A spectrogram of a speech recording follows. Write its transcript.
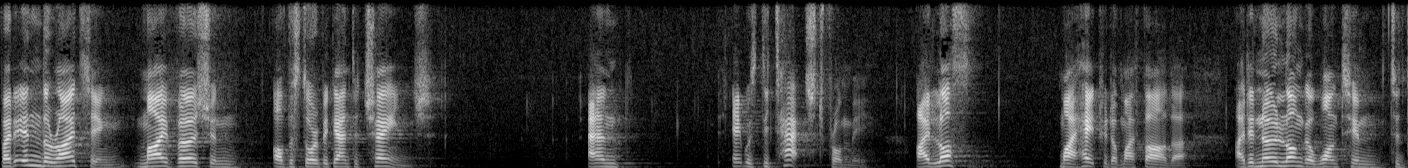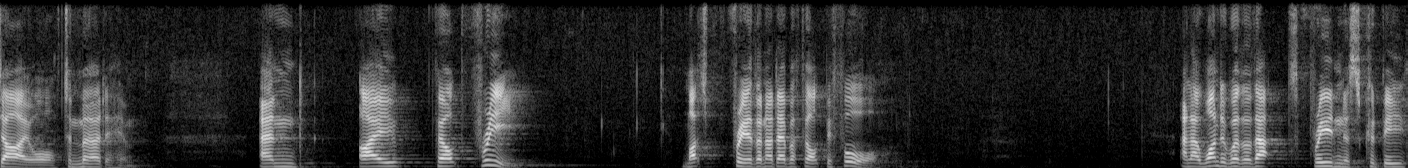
But in the writing, my version of the story began to change. And it was detached from me. I lost my hatred of my father. I did no longer want him to die or to murder him. And I felt free, much freer than I'd ever felt before. And I wondered whether that freeness could be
